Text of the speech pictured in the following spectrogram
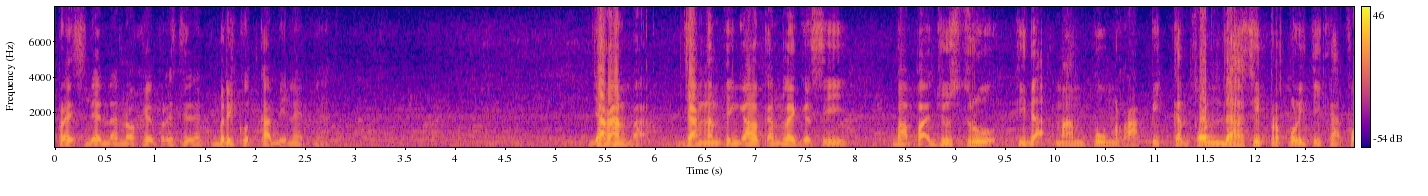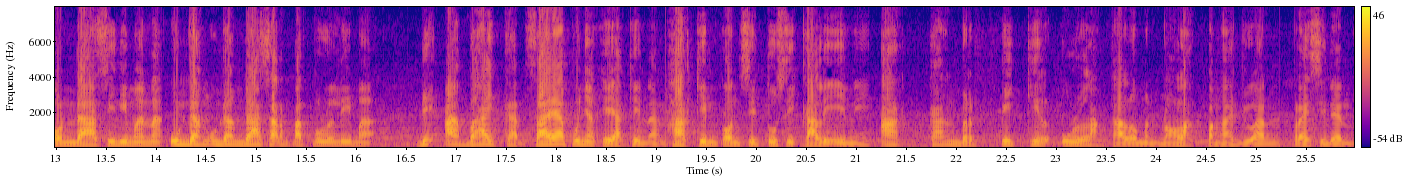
presiden dan wakil presiden berikut kabinetnya. Jangan Pak, jangan tinggalkan legacy Bapak justru tidak mampu merapikan fondasi perpolitikan. Fondasi di mana Undang-Undang Dasar 45 diabaikan. Saya punya keyakinan hakim konstitusi kali ini akan berpikir ulang kalau menolak pengajuan presiden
